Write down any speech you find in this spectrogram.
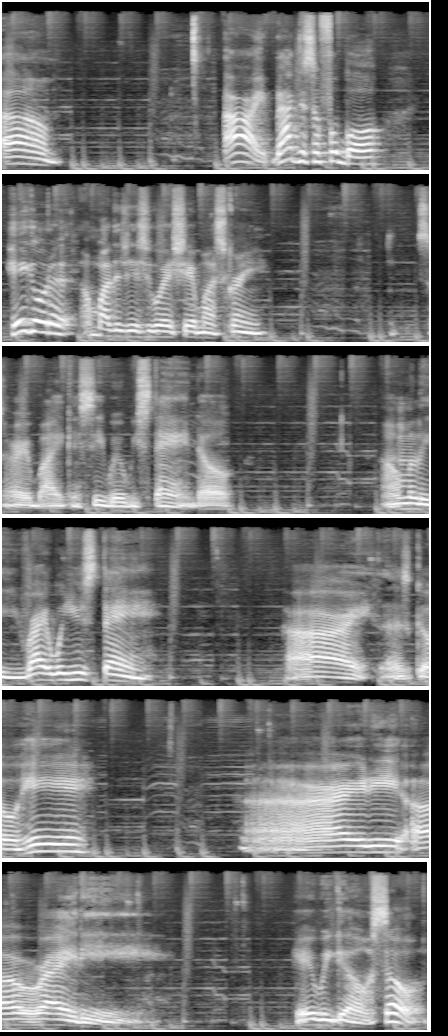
Um. All right, back to some football. Here go to. I'm about to just go ahead and share my screen, so everybody can see where we stand, dog. I'm gonna leave you right where you stand. All right, let's go here. Alrighty, alrighty. Here we go. So,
